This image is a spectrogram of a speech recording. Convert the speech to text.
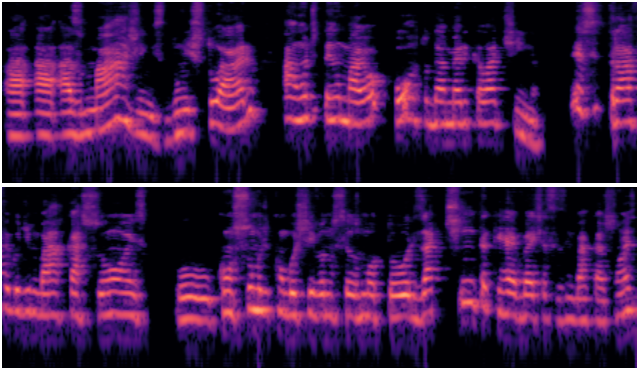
a, a, as margens de um estuário, aonde tem o maior porto da América Latina. Esse tráfego de embarcações, o consumo de combustível nos seus motores, a tinta que reveste essas embarcações,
